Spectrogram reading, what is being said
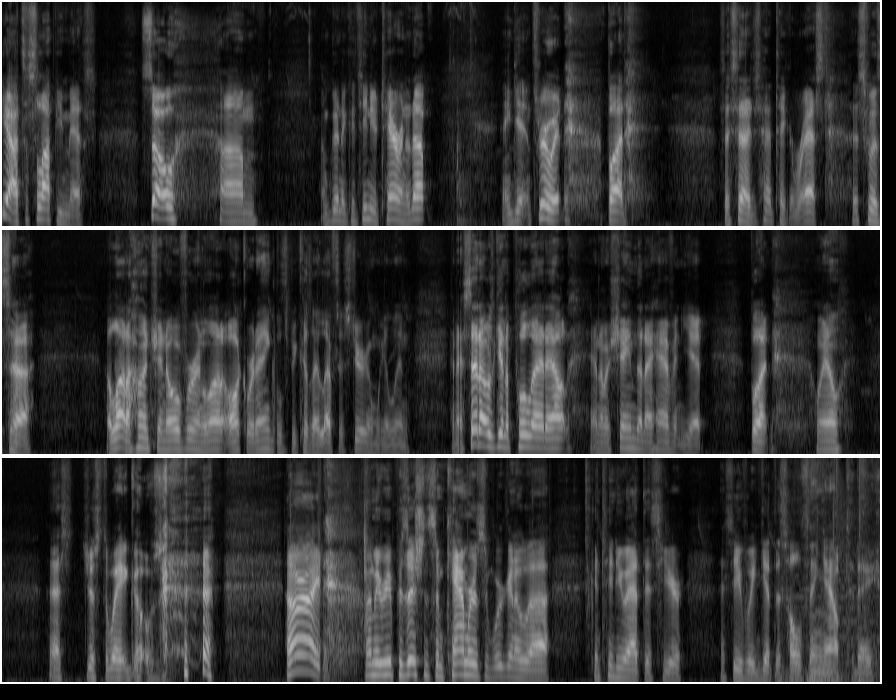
yeah, it's a sloppy mess. So um, I'm going to continue tearing it up and getting through it. But I said, I just had to take a rest. This was uh, a lot of hunching over and a lot of awkward angles because I left the steering wheel in. And I said I was going to pull that out, and I'm ashamed that I haven't yet. But, well, that's just the way it goes. All right, let me reposition some cameras, and we're going to uh, continue at this here and see if we can get this whole thing out today.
